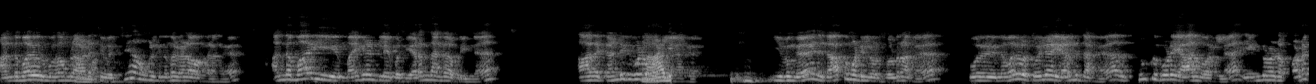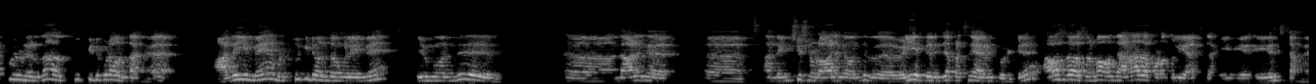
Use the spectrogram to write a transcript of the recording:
அந்த மாதிரி ஒரு முகாம்ல. அடைச்சு வச்சு அவங்களுக்கு இந்த மாதிரி வேலை வாங்குறாங்க. அந்த மாதிரி மைக்ரண்ட் லேபர்ஸ் இறந்தாங்க அப்படின்னா அதை கண்டுக்க கூட மாட்டேங்கிறாங்க. இவங்க இந்த டாக்குமெண்ட்ரியில ஒன்று சொல்றாங்க. ஒரு இந்த மாதிரி ஒரு தொழிலாளி இறந்துட்டாங்க. அதை தூக்க கூட யாரும் வரல. எங்களோட படக்குழுவினர் தான் அதை தூக்கிட்டு கூட வந்தாங்க. அதையுமே அப்படி தூக்கிட்டு வந்தவங்களையுமே இவங்க வந்து அந்த ஆளுங்க அந்த இன்ஸ்டியூஷனோட ஆளுங்க வந்து வெளியே தெரிஞ்சா பிரச்சனை ஆயிரும்னு சொல்லிட்டு அவசர அவசரமா வந்து அனாதை பணம் சொல்லி எ- எரிச்சிட்டாங்க.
